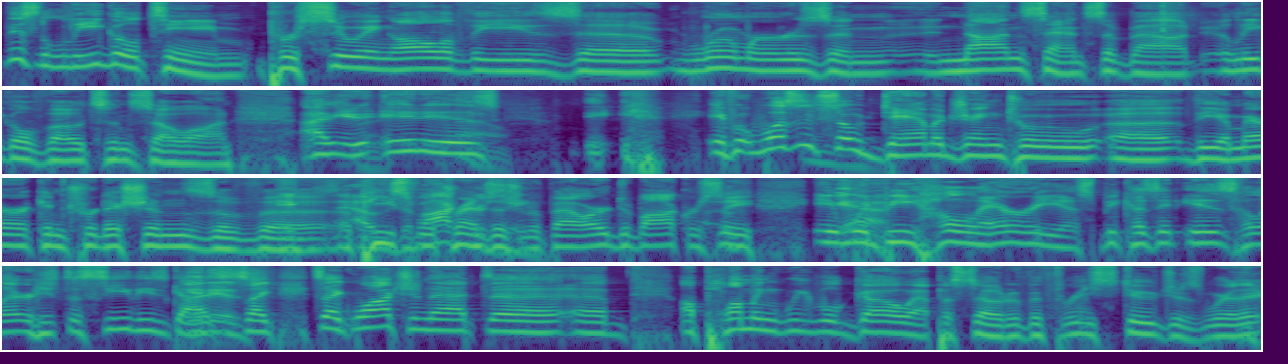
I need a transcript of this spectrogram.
this legal team pursuing all of these uh, rumors and nonsense about illegal votes and so on. I mean, it is. If it wasn't so damaging to uh, the American traditions of uh, a peaceful democracy. transition of power, democracy, it Yeah. would be hilarious because it is hilarious to see these guys. It It's like it's like watching that uh, uh, a plumbing we will go episode of the Three Stooges where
